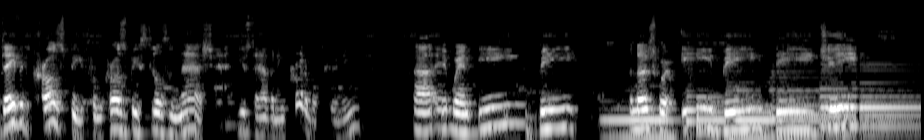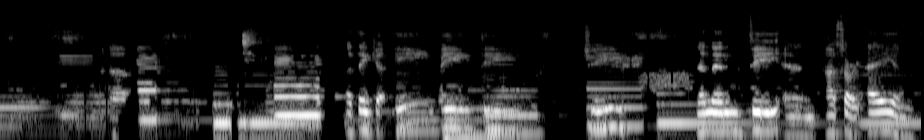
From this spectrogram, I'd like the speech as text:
David Crosby from Crosby, Stills and Nash. Used to have an incredible tuning. Uh, it went E, B. The notes were E, B, D, G. Uh, I think uh, E, B, D, G, and then D and uh, sorry A and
